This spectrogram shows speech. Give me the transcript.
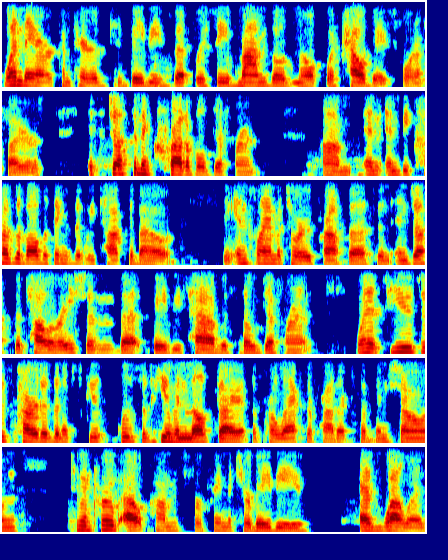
when they are compared to babies that receive mom's oat milk with cow-based fortifiers. It's just an incredible difference. Um, and, and because of all the things that we talked about, the inflammatory process and, and just the toleration that babies have is so different. When it's used as part of an exclusive human milk diet, the Prolacta products have been shown to improve outcomes for premature babies as well as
